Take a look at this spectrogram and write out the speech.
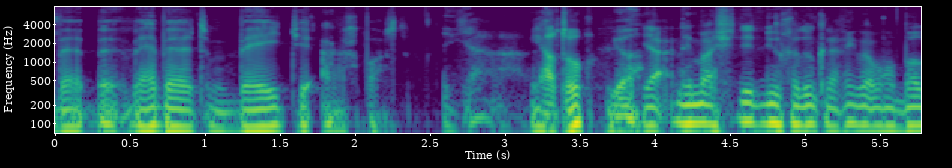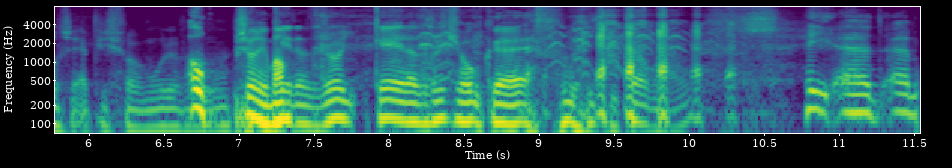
we, we, we hebben het een beetje aangepast. Ja. Ja, toch? Ja. Ja, nee, maar als je dit nu gaat doen, krijg ik wel allemaal boze appjes van mijn moeder. Van, Oh, sorry Ken je man. dat, ken je dat rotjonk eh, even een beetje houden? Hey, eh, ehm,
